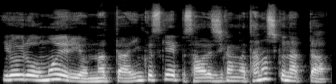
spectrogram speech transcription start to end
いろいろ思えるようになった、 Inkscape 触る時間が楽しくなった、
